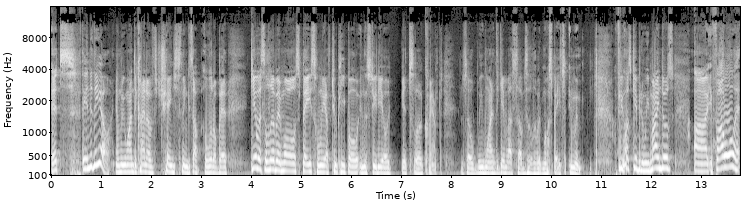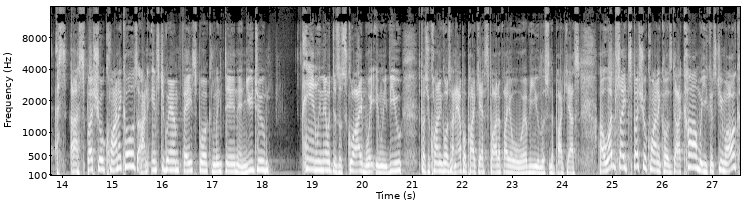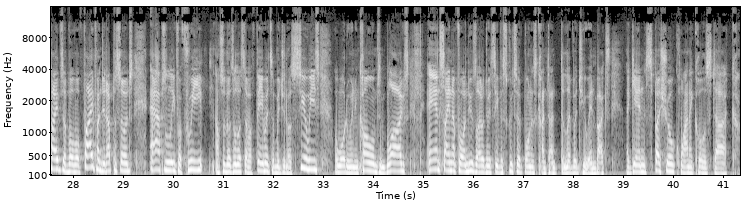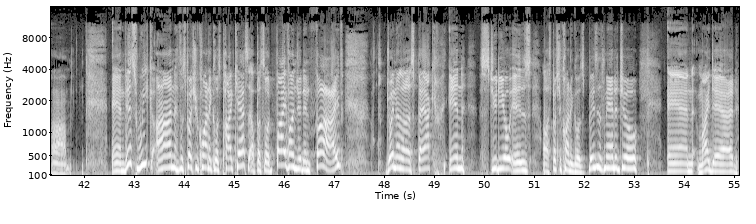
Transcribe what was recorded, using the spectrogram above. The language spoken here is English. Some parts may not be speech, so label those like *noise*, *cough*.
it's the end of the year, and we wanted to kind of change things up a little bit, give us a little bit more space when we have two people in the studio. It gets a little cramped, and so we wanted to give ourselves a little bit more space in room. A few housekeeping reminders: uh, follow uh, Special Chronicles on Instagram, Facebook, LinkedIn, and YouTube. And we met with the subscribe, wait, and review Special Chronicles on Apple Podcasts, Spotify, or wherever you listen to podcasts. Our website, specialchronicles.com, where you can stream our archives of over 500 episodes absolutely for free. Also, there's a list of our favorites, original series, award-winning columns and blogs, and sign up for our newsletter to receive exclusive bonus content delivered to your inbox. Again, specialchronicles.com. And this week on the Special Chronicles podcast, episode 505, Joining us back in studio is uh, Special Chronicles business manager and my dad,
